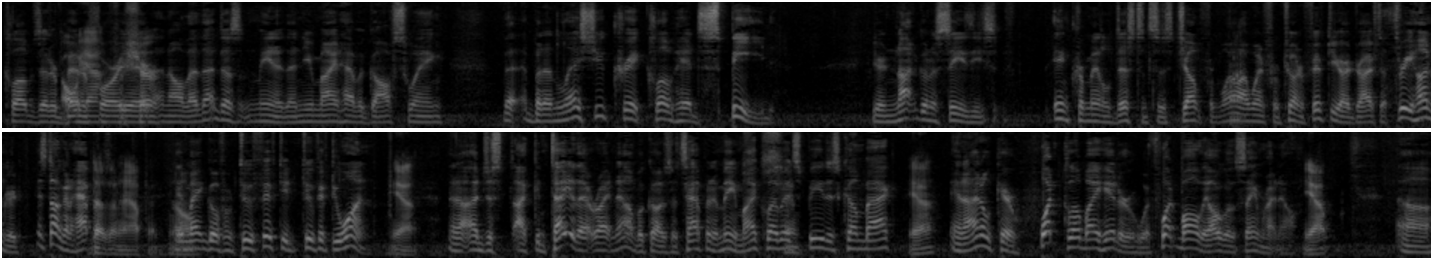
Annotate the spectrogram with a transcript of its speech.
clubs that are oh, better oh, yeah, for, for you sure. and all that. That doesn't mean it. Then you might have a golf swing. But, but unless you create club head speed, you're not going to see these incremental distances jump from well, I went from 250 yard drives to 300. It's not going to happen. Doesn't happen. No. It might go from 250 to 251. Yeah. And I just I can tell you that right now because it's happened to me. My club head speed has come back. Yeah. And I don't care what club I hit or with what ball, they all go the same right now. Yeah. Uh,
